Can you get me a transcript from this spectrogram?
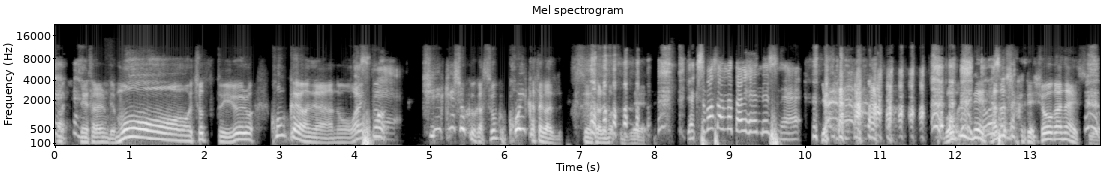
い。が出演されるんで、もうちょっといろいろ、今回はね、あの、割と地域色がすごく濃い方が出演されますんで、焼きそばさんが大変ですね。いや 僕ね、楽しくてしょうがないですよ。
